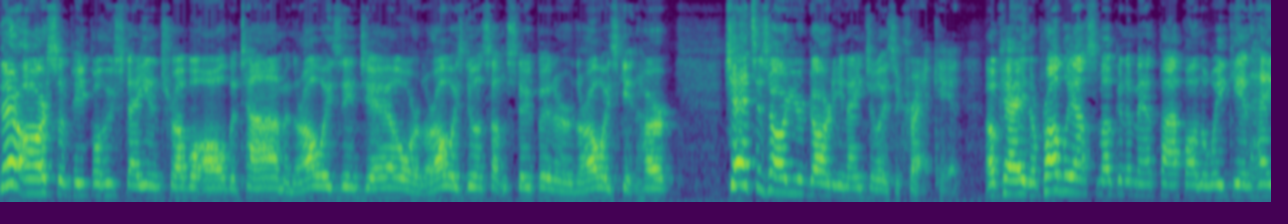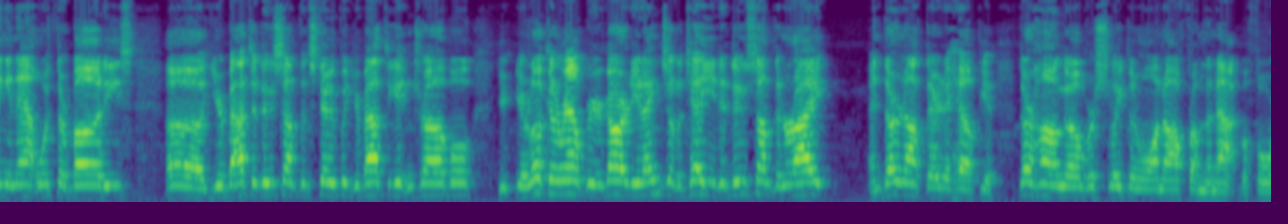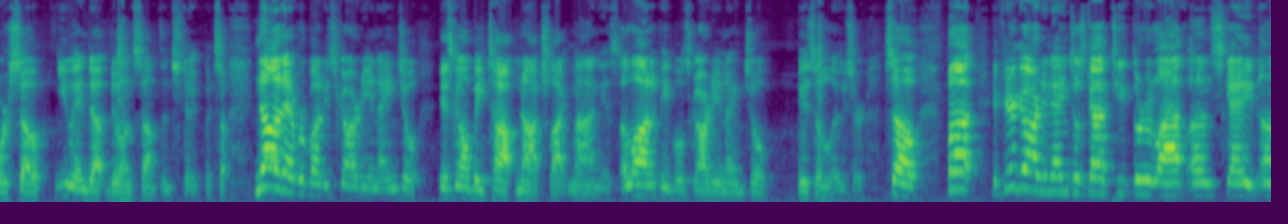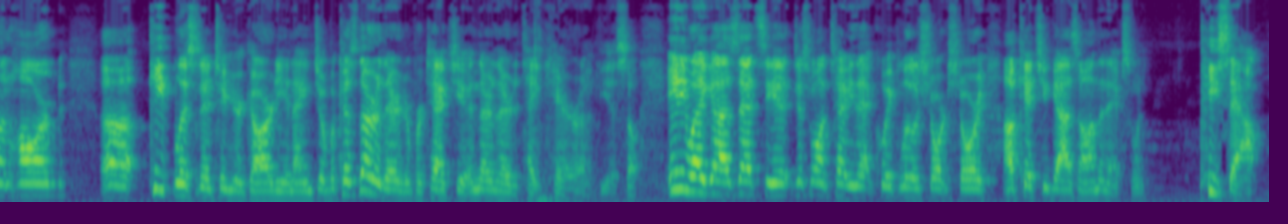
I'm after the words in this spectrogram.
There are some people who stay in trouble all the time and they're always in jail or they're always doing something stupid or they're always getting hurt chances are your guardian angel is a crackhead. Okay, they're probably out smoking a meth pipe on the weekend, hanging out with their buddies. Uh, you're about to do something stupid. You're about to get in trouble. You're looking around for your guardian angel to tell you to do something right, and they're not there to help you. They're hungover, sleeping one off from the night before, so you end up doing something stupid. So, not everybody's guardian angel is going to be top notch like mine is. A lot of people's guardian angel is a loser. So, but if your guardian angel's got you through life unscathed, unharmed, uh, keep listening to your guardian angel because they're there to protect you and they're there to take care of you. So, anyway, guys, that's it. Just want to tell you that quick little short story. I'll catch you guys on the next one. Peace out.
